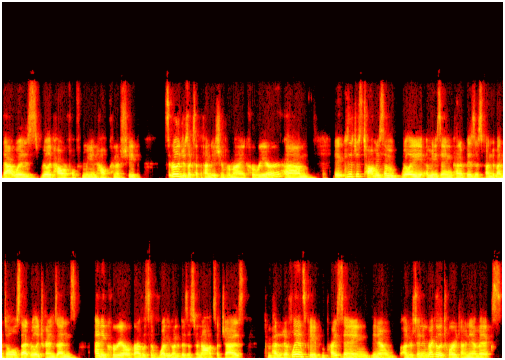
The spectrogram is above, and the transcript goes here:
that was really powerful for me and helped kind of shape, so it really just like set the foundation for my career. Um, because it, it just taught me some really amazing kind of business fundamentals that really transcends any career, regardless of whether you go into business or not, such as competitive landscape and pricing, you know, understanding regulatory dynamics,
